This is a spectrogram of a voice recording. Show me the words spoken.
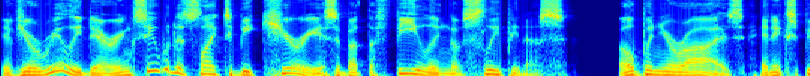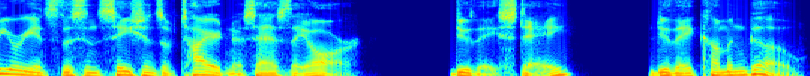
If you're really daring, see what it's like to be curious about the feeling of sleepiness. Open your eyes and experience the sensations of tiredness as they are. Do they stay? Do they come and go?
